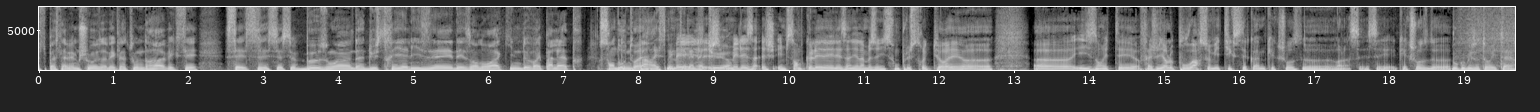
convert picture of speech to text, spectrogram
se passe la même chose avec la toundra, avec ces, ces, ces, ce besoin d'industrialiser des endroits qui ne devraient pas l'être. Sans doute, de ne ouais. pas respecter mais, la nature. Mais les, il me semble que les, les Indiens d'Amazonie sont plus structurés. Euh, euh, ils ont été, enfin, je veux dire, le pouvoir soviétique, c'est quand même quelque chose. De, voilà, c'est quelque chose de beaucoup plus autoritaire.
